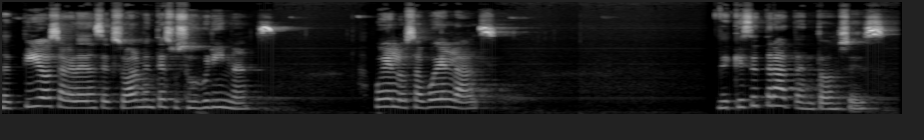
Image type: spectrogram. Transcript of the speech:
de tíos agreden sexualmente a sus sobrinas abuelos, abuelas. ¿De qué se trata entonces?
